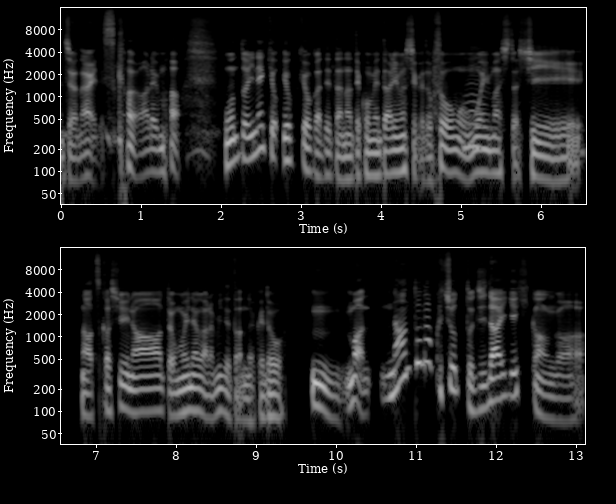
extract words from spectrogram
じゃないですか。あれまあ、本当にね、よく許可出たなってコメントありましたけど、そうも思いましたし、懐かしいなーって思いながら見てたんだけど、うん、まあ、なんとなくちょっと時代劇感が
